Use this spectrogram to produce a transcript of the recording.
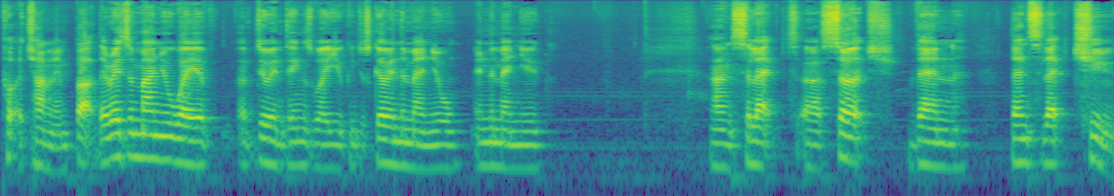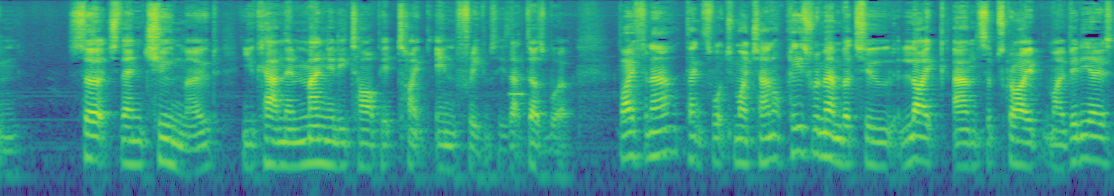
put a channel in, but there is a manual way of, of doing things where you can just go in the menu, in the menu, and select uh, search, then then select tune search then tune mode, you can then manually type it type in frequencies. That does work. Bye for now. Thanks for watching my channel. Please remember to like and subscribe my videos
